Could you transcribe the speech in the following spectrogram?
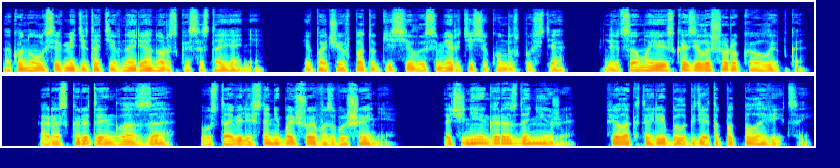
окунулся в медитативное рианорское состояние и, почуяв потоки силы смерти секунду спустя, лицо мое исказило широкая улыбка, раскрытые глаза уставились на небольшое возвышение, точнее, гораздо ниже. Филактерий был где-то под половицей.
